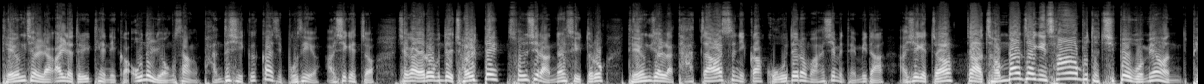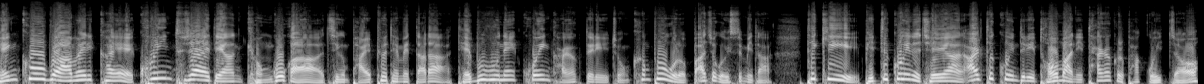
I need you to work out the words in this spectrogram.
대응 전략 알려드릴 테니까 오늘 영상 반드시 끝까지 보세요. 아시겠죠? 제가 여러분들 절대 손실 안 날 수 있도록 대응 전략 다 짜왔으니까 그대로만 하시면 됩니다. 아시겠죠? 자, 전반적인 상황부터 짚어보면 뱅크 오브 아메리카의 코인 투자에 대한 경고가 지금 발표됨에 따라 대부분의 코인 가격들이 좀 큰 폭으로 빠지고 있습니다. 특히 비트코인을 제외한 알트코인들이 더 많이 타격을 받고 있죠.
